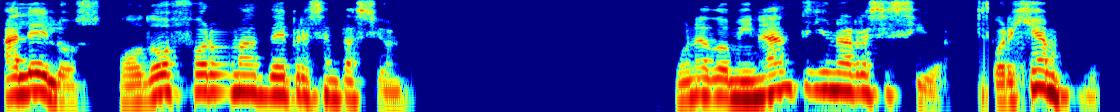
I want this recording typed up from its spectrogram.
alelos o dos formas de presentación, una dominante y una recesiva. Por ejemplo,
